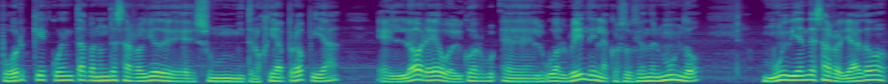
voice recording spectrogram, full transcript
porque cuenta con un desarrollo de su mitología propia el lore o el, world building, la construcción del mundo, muy bien desarrollado,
